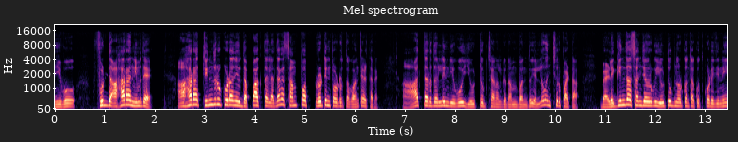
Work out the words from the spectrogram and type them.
ನೀವು ಫುಡ್ ಆಹಾರ ನಿಮ್ಮದೇ ಆಹಾರ ತಿಂದರೂ ಕೂಡ ನೀವು ದಪ್ಪ ಆಗ್ತಾ ಇಲ್ಲ ಅಂದಾಗ ಸಂಪ ಪ್ರೋಟೀನ್ ಪೌಡ್ರ್ ತಗೋ ಅಂತ ಹೇಳ್ತಾರೆ. ಆ ಥರದಲ್ಲಿ ನೀವು ಯೂಟ್ಯೂಬ್ ಚಾನಲ್ಗೆ ನಮ್ಮ ಬಂದು ಎಲ್ಲೋ ಒಂಚೂರು ಪಾಠ. ಬೆಳಗಿಂದ ಸಂಜೆವರೆಗೂ ಯೂಟ್ಯೂಬ್ ನೋಡ್ಕೊತ ಕೂತ್ಕೊಂಡಿದ್ದೀನಿ,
